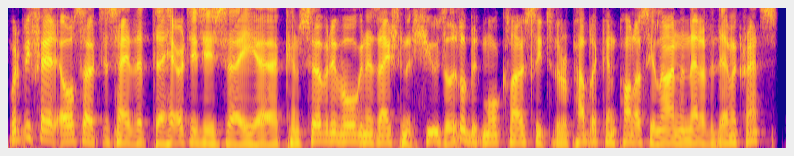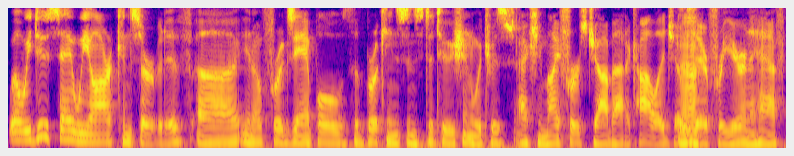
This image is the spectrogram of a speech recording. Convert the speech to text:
Would it be fair also to say that uh, Heritage is a uh, conservative organization that hews a little bit more closely to the Republican policy line than that of the Democrats? Well, we do say we are conservative. Uh, you know, for example, the Brookings Institution, which was actually my first job out of college, I was uh-huh. there for a year and a half.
